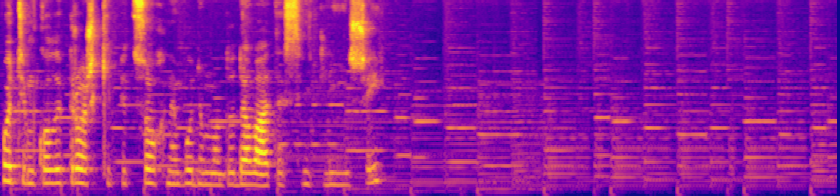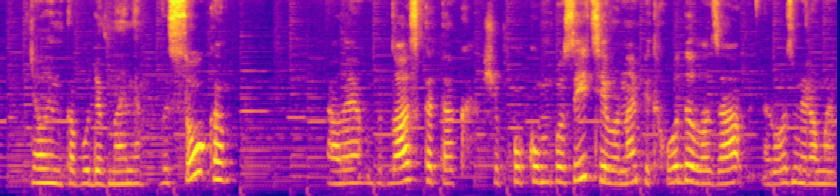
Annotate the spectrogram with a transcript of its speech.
потім, коли трошки підсохне, будемо додавати світліший. Ялинка буде в мене висока, але, будь ласка, так, щоб по композиції вона підходила за розмірами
